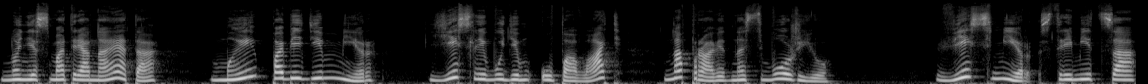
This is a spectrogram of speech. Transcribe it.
Но несмотря на это, мы победим мир, если будем уповать на праведность Божью – весь мир стремится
